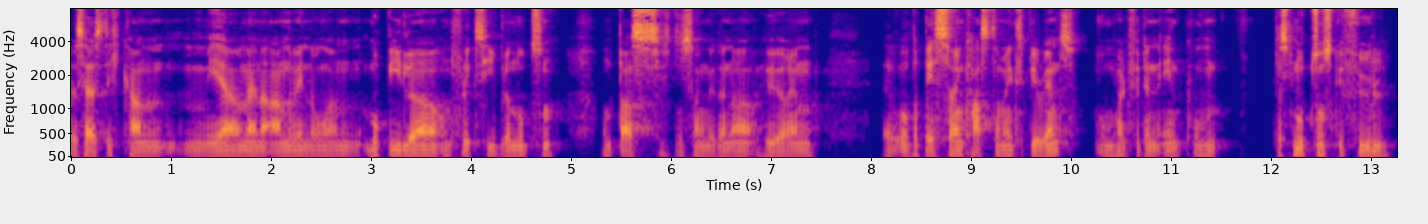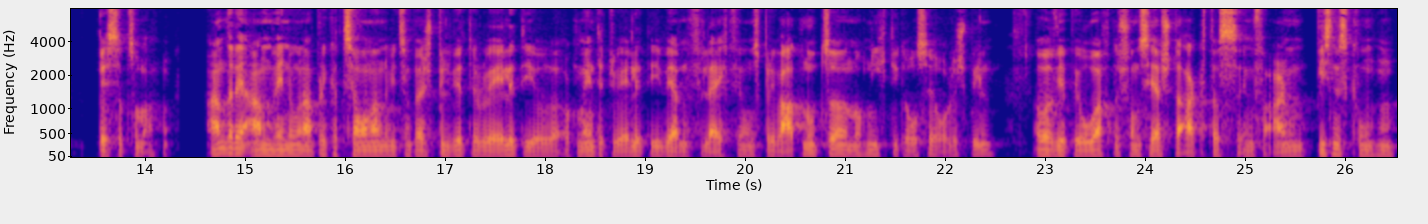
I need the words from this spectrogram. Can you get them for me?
Das heißt, ich kann mehr meiner Anwendungen mobiler und flexibler nutzen und das sozusagen mit einer höheren äh, oder besseren Customer Experience, um halt für den Endkunden das Nutzungsgefühl besser zu machen. Andere Anwendungen, Applikationen wie zum Beispiel Virtual Reality oder Augmented Reality werden vielleicht für uns Privatnutzer noch nicht die große Rolle spielen. Aber wir beobachten schon sehr stark, dass eben vor allem Businesskunden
